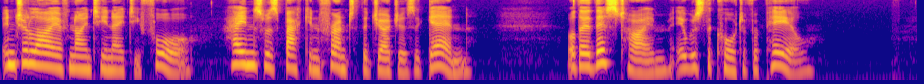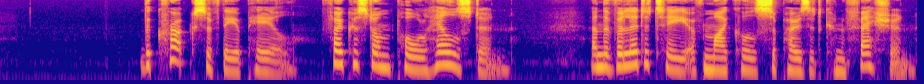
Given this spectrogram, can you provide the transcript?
in July of 1984, Haines was back in front of the judges again, although this time it was the Court of Appeal. The crux of the appeal focused on Paul Hilsden and the validity of Michael's supposed confession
